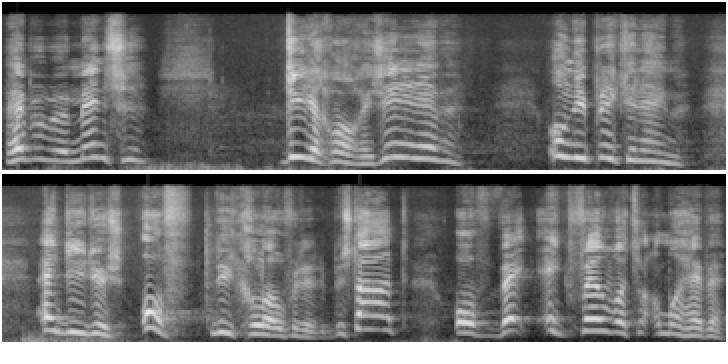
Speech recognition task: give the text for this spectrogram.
hebben we mensen die er gewoon geen zin in hebben om die prik te nemen. En die dus of niet geloven dat het bestaat, of weet ik veel wat ze allemaal hebben.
